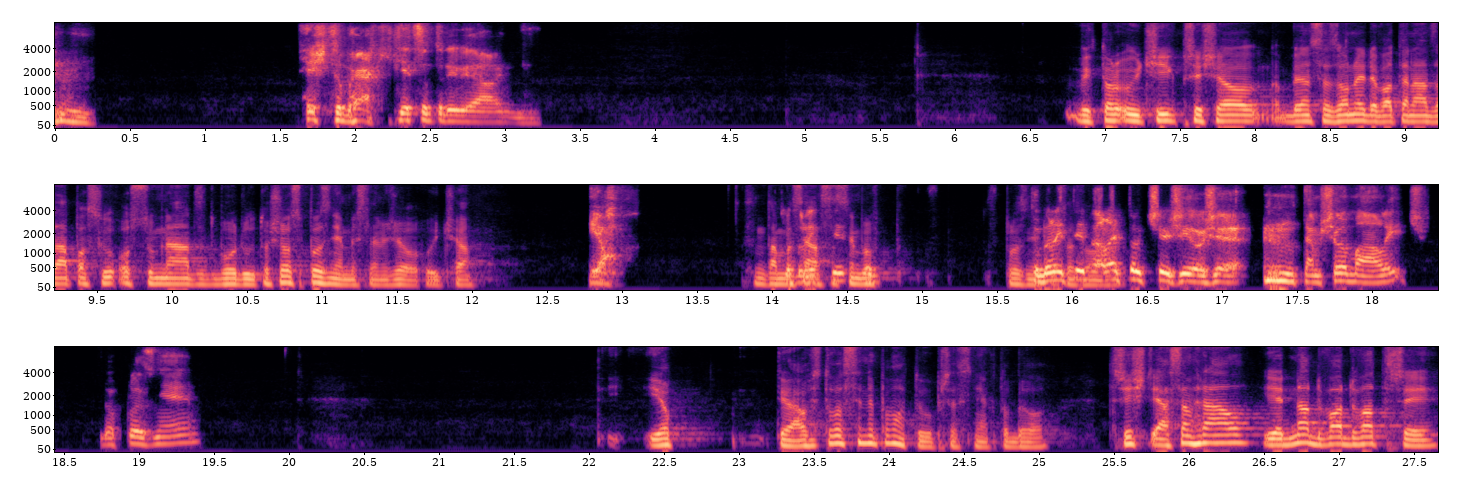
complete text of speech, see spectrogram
Ještě to bude nějaký něco triviální. Viktor Ujčík přišel během sezóny 19 zápasů, 18 bodů. To šel z Plzně, myslím, že jo, Ujča. Jo, Jsem tam byl, já jsem byl v, v Plzni. to byly ty veletoče, že jo, že tam šel Málič do Plzně. Jo, ty, já už si to vlastně nepamatuju přesně, jak to bylo. Tři, já jsem hrál jedna, dva, dva, tři.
